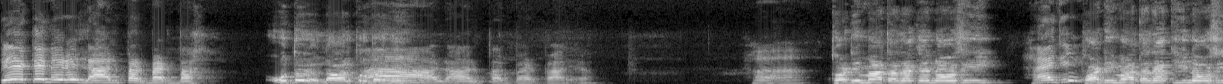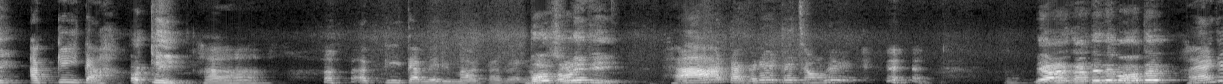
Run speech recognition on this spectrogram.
ਤੇ ਕੇ ਮੇਰੇ ਲਾਲ ਪਰ ਬੜਬਾ। ਉਧਰ ਲਾਲਪੁਰ ਬੜਵੇ ਹਾਂ ਲਾਲ ਪਰ ਬੜਬਾ ਆ। ਹਾਂ। ਤੁਹਾਡੀ ਮਾਤਾ ਦਾ ਕੀ ਨਾਂ ਸੀ? ਹੈ ਜੀ? ਤੁਹਾਡੀ ਮਾਤਾ ਦਾ ਕੀ ਨਾਂ ਸੀ? ਅੱਕੀ ਤਾਂ ਅੱਕੀ। ਹਾਂ। ਅੱਕੀ ਤਾਂ ਮੇਰੀ ਮਾਤਾ ਦਾ ਨਾਂ। ਬਹੁਤ ਸੋਹਣੀ ਸੀ ਹਾਂ ਤਗੜੇ ਤੇ ਸੋਹਣੇ। ਪਿਆਰ ਕਰਦੇ ਤੇ ਬਹੁਤ। ਹੈ ਜੀ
